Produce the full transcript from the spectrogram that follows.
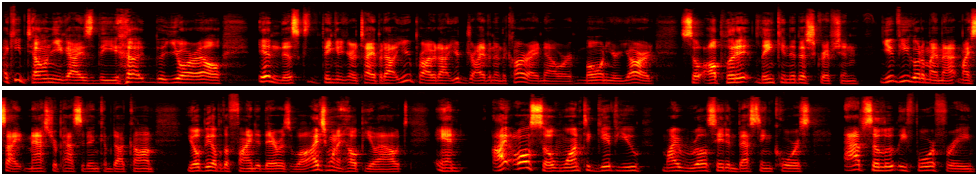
I keep telling you guys the uh, the URL in this, thinking you're going to type it out. You're probably not. You're driving in the car right now or mowing your yard. So I'll put it link in the description. if you go to my my site masterpassiveincome.com, you'll be able to find it there as well. I just want to help you out, and I also want to give you my real estate investing course absolutely for free.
